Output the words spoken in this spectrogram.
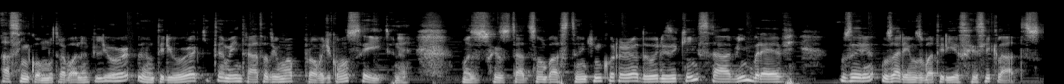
Assim como no trabalho anterior, anterior, aqui também trata de uma prova de conceito, né? Mas os resultados são bastante encorajadores e quem sabe em breve usaremos baterias recicladas.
